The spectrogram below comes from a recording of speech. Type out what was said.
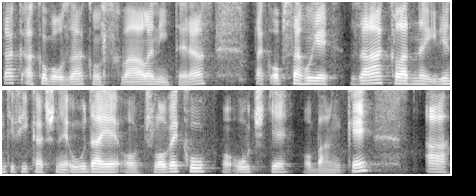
tak ako bol zákon schválený teraz, tak obsahuje základné identifikačné údaje o človeku, o účte, o banke a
